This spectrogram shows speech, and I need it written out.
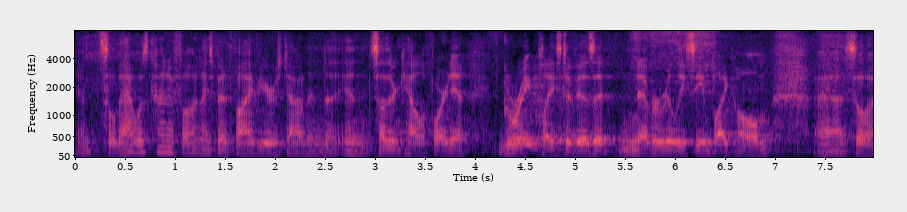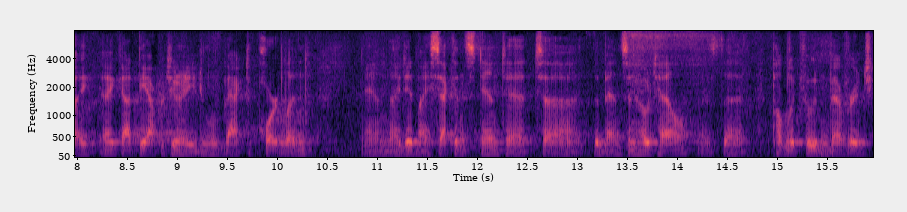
and so that was kind of fun. I spent five years down in, the, in Southern California. Great place to visit, never really seemed like home. Uh, so I, I, got the opportunity to move back to Portland. And I did my second stint at uh, the Benson Hotel as the public food and beverage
